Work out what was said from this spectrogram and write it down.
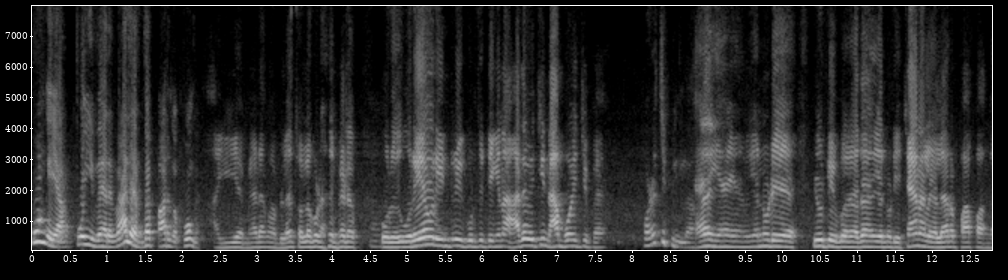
போங்கய்யா போய் வேற வேலை இருந்தா பாருங்க போங்க. ஐயா மேடம் அப்படிலாம் சொல்லக்கூடாது மேடம் ஒரு ஒரே ஒரு இன்டர்வியூ கொடுத்துட்டீங்கன்னா அதை வச்சு நான் போயிச்சுப்பேன் பொழைச்சிப்பீங்களா என்னுடைய யூடியூப் அதான் என்னுடைய சேனல் எல்லாரும் பார்ப்பாங்க.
